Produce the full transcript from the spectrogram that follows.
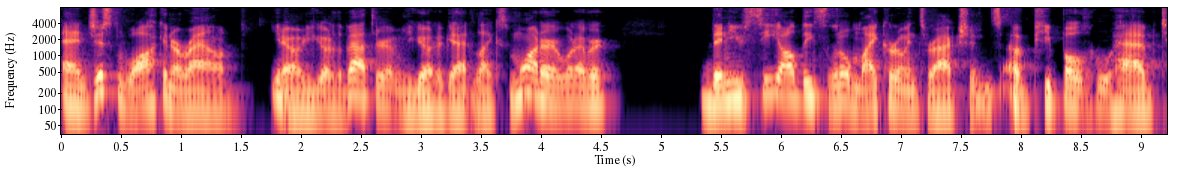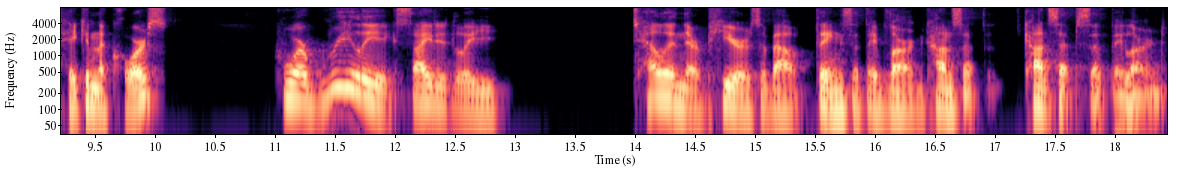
and just walking around you know, you go to the bathroom, you go to get like some water or whatever. Then you see all these little micro interactions of people who have taken the course who are really excitedly telling their peers about things that they've learned, concept concepts that they learned.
